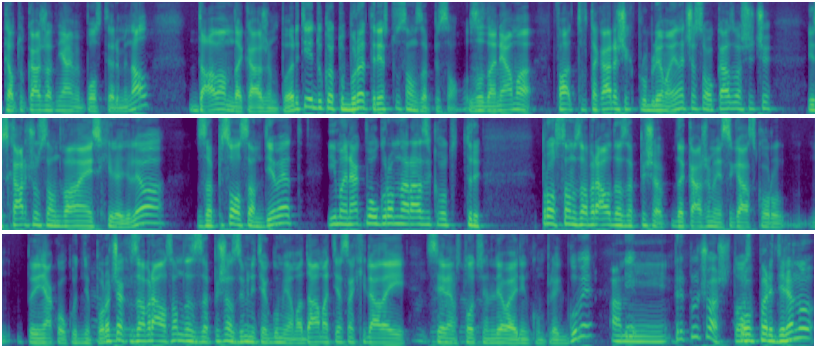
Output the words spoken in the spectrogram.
като кажат нямаме посттерминал, давам да кажем парите и докато броят ресто съм записал, за да няма... Това, така реших проблема. Иначе се оказваше, че изхарчил съм 12 000 лева, записал съм 9, има някаква огромна разлика от 3. Просто съм забрал да запиша, да кажем и сега скоро при няколко дни поръчах, забрал съм да запиша зимните гуми, ама да, ама те са 1700 лева един комплект гуми Ами, и приключваш. Тоест, Определено,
